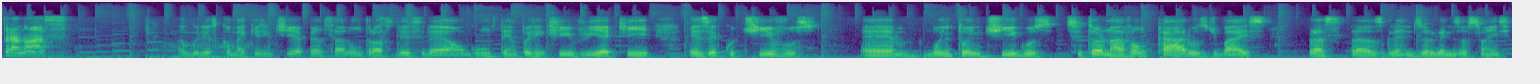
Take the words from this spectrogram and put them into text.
para nós. Gurias, como é que a gente ia pensar num troço desse, né? Há algum tempo a gente via que executivos é, muito antigos se tornavam caros demais para as grandes organizações.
